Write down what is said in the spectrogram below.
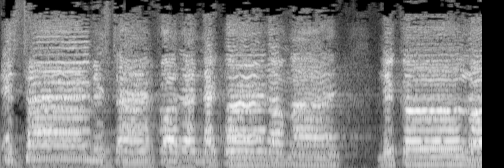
It's time, it's time for the next word of mine, Nickelodeon.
